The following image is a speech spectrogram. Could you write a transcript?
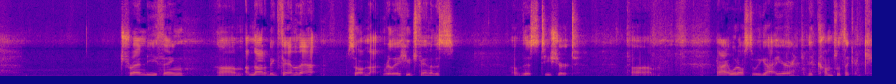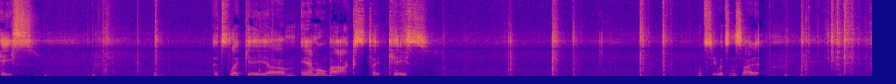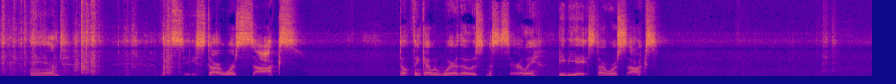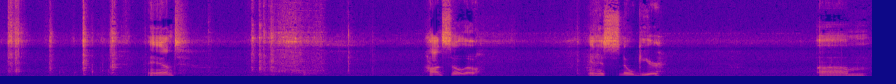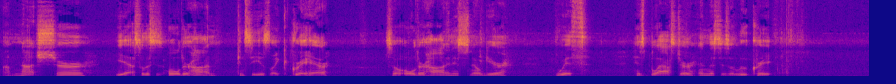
trendy thing. Um, I'm not a big fan of that, so I'm not really a huge fan of this of this T-shirt. Um, all right, what else do we got here? It comes with like a case. It's like a um, ammo box type case. Let's see what's inside it. And let's see, Star Wars socks. Don't think I would wear those necessarily. BB-8 Star Wars socks. And Han Solo in his snow gear. Um, I'm not sure. Yeah, so this is older Han. You can see his like gray hair. So older Han in his snow gear with his blaster, and this is a loot crate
